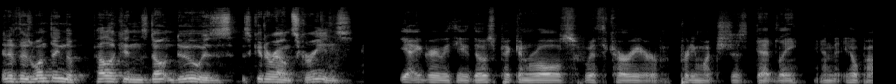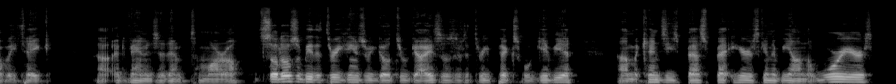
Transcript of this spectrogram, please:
And if there's one thing the Pelicans don't do is is get around screens. Yeah, I agree with you. Those pick and rolls with Curry are pretty much just deadly, and he'll probably take uh, advantage of them tomorrow. So those will be the three games we go through, guys. Those are the three picks we'll give you. Uh, Mackenzie's best bet here is going to be on the Warriors.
